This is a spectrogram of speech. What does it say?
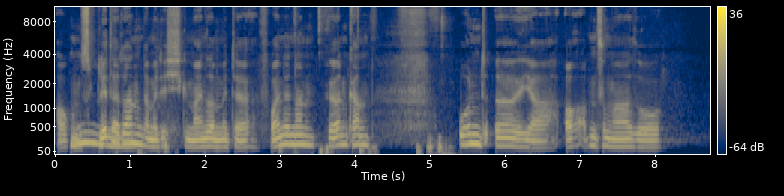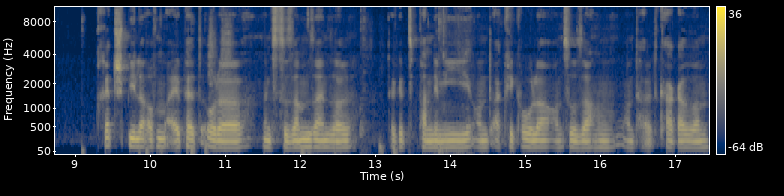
auch ein mm. Splitter dann, damit ich gemeinsam mit der Freundin dann hören kann. Und äh, ja, auch ab und zu mal so Brettspiele auf dem iPad oder wenn es zusammen sein soll. Da gibt es Pandemie und Agricola und so Sachen und halt Carcassonne.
